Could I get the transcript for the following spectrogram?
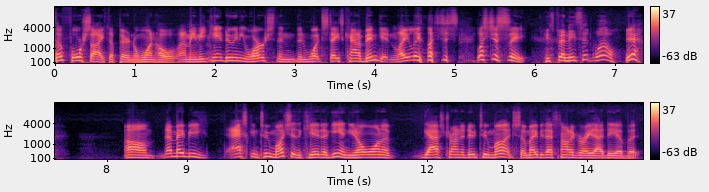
Throw Forsyth up there in the one hole. I mean, he can't do any worse than, than what State's kind of been getting lately. Let's just let's just see. He's been he's hit well. Yeah. Um, that may be asking too much of the kid. Again, you don't want to guys trying to do too much, so maybe that's not a great idea. But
